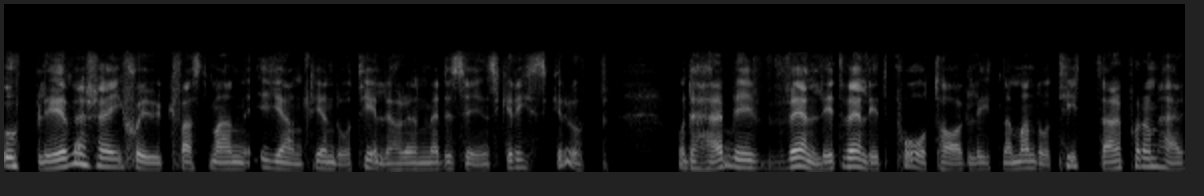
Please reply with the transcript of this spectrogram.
upplever sig sjuk fast man egentligen då tillhör en medicinsk riskgrupp. Och det här blir väldigt, väldigt påtagligt när man då tittar på de här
